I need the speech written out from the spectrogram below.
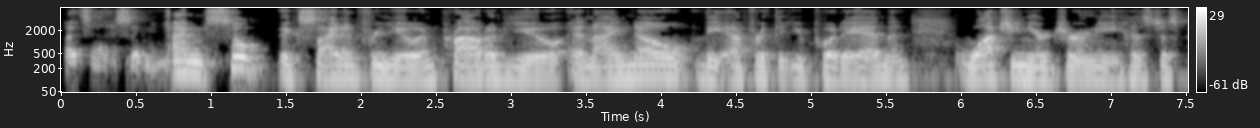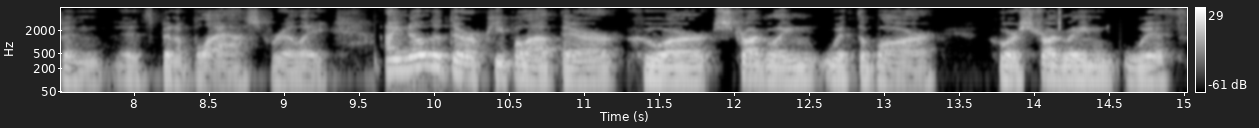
That's awesome. I'm so excited for you and proud of you. And I know the effort that you put in and watching your journey has just been, it's been a blast, really. I know that there are people out there who are struggling with the bar who are struggling with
